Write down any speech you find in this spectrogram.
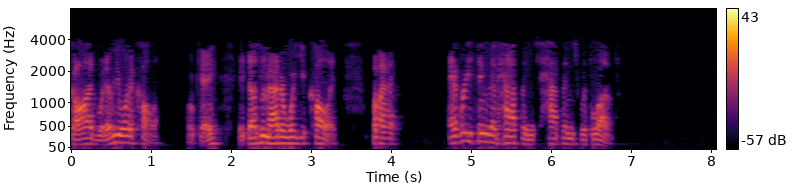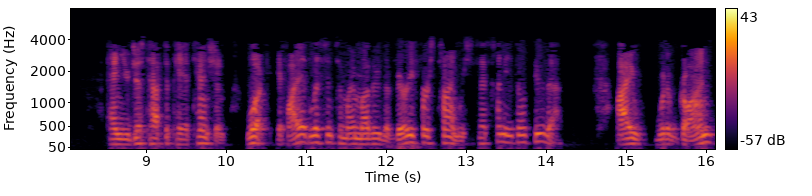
God, whatever you want to call it, okay? It doesn't matter what you call it. But everything that happens happens with love. And you just have to pay attention. Look, if I had listened to my mother the very first time when she said, honey, don't do that, I would have gone,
